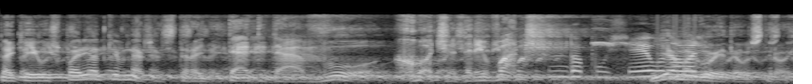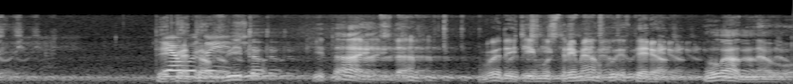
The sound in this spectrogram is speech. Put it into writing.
Такие уж порядки в нашей стране. Тогда Ву хочет реванш. Ну, допустим, я его Я могу это устроить. Ты Я готов, доесть. Вито? Китаец, да? Выдайте ему стремянку и вперед. Ладно, Ву,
